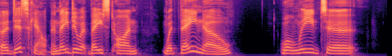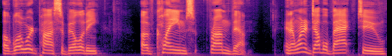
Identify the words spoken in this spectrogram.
a discount. And they do it based on what they know will lead to a lowered possibility of claims from them. And I want to double back to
